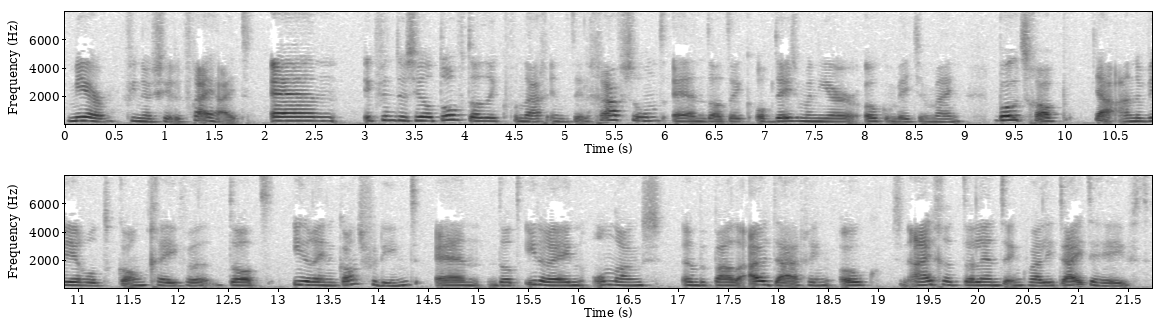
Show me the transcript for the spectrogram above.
meer financiële vrijheid. En ik vind het dus heel tof dat ik vandaag in de Telegraaf stond en dat ik op deze manier ook een beetje mijn boodschap ja, aan de wereld kan geven dat iedereen een kans verdient en dat iedereen ondanks een bepaalde uitdaging ook zijn eigen talenten en kwaliteiten heeft.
